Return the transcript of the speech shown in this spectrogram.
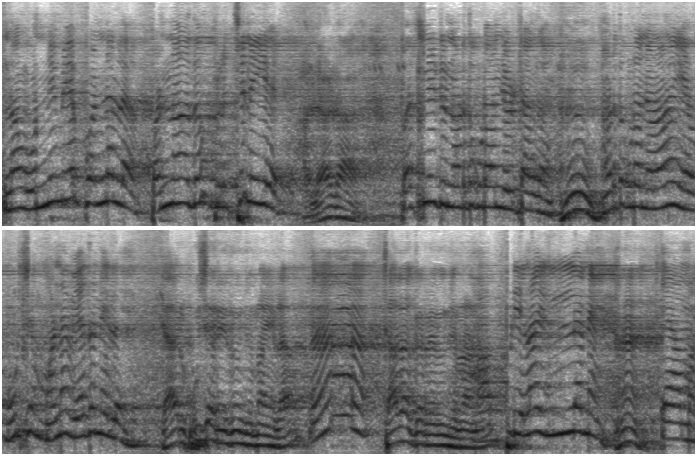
நான் ஒண்ணுமே பண்ணல. பண்ணாதான் பிரச்சனையே. அடாடா. ஃபர்ஸ்ட் நடத்தக்கூடாதுன்னு சொல்லிட்டாங்க. நடத்தக்கூடாதுன்னு சொன்னாலும் என் புருஷன் மன வேதனை இல்லை யாரு பூசாரி எதுவும் சொன்னாங்களா? ஆ, சாதாக்காரர் எதுவும் சொன்னானா அப்படியெல்லாம் இல்லைண்ணே ஆ. ஆமா.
